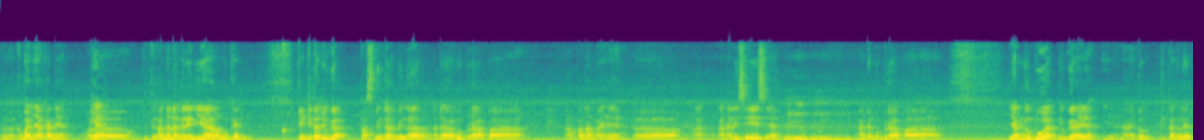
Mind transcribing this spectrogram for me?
eh, kebanyakan ya Iya, eh, betul. anak-anak milenial mungkin kayak kita juga pas dengar-dengar ada beberapa apa namanya a- analisis ya Hmm, hmm, hmm. ada beberapa yang ngebuat juga ya Iya. nah itu kita ngeliat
